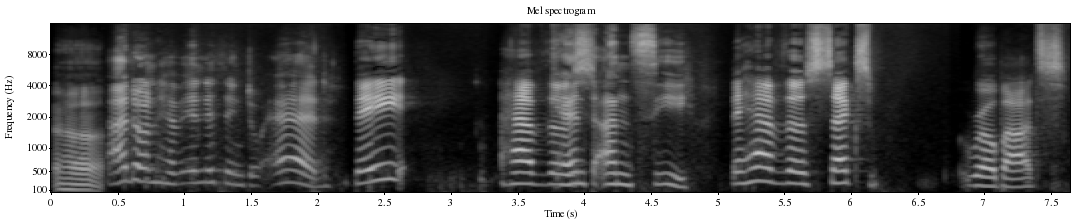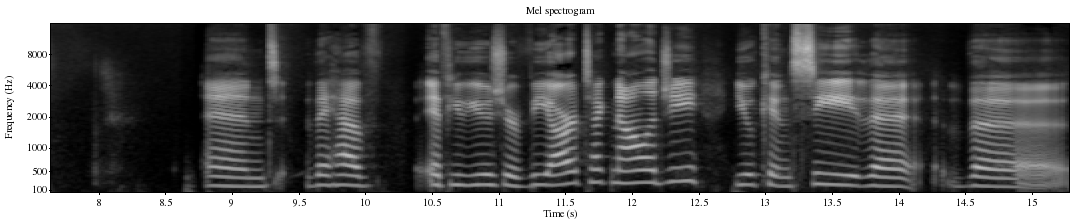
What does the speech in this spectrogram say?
uh, I don't have anything to add. They have those. Can't unsee. They have those sex robots, and they have. If you use your VR technology, you can see the the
